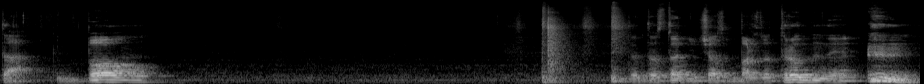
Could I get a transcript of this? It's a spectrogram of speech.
Tak, bo ten ostatni czas bardzo trudny.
